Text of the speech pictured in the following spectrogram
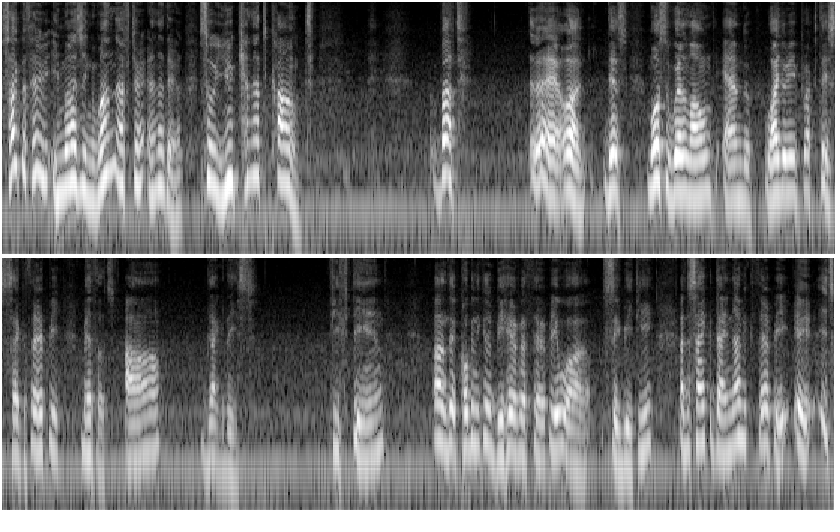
psychotherapy emerging one after another, so you cannot count. But uh, well, there's most well-known and widely practiced psychotherapy methods are like this. 15, and the cognitive behavior therapy or CBT, and the psychodynamic therapy, eh, it's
